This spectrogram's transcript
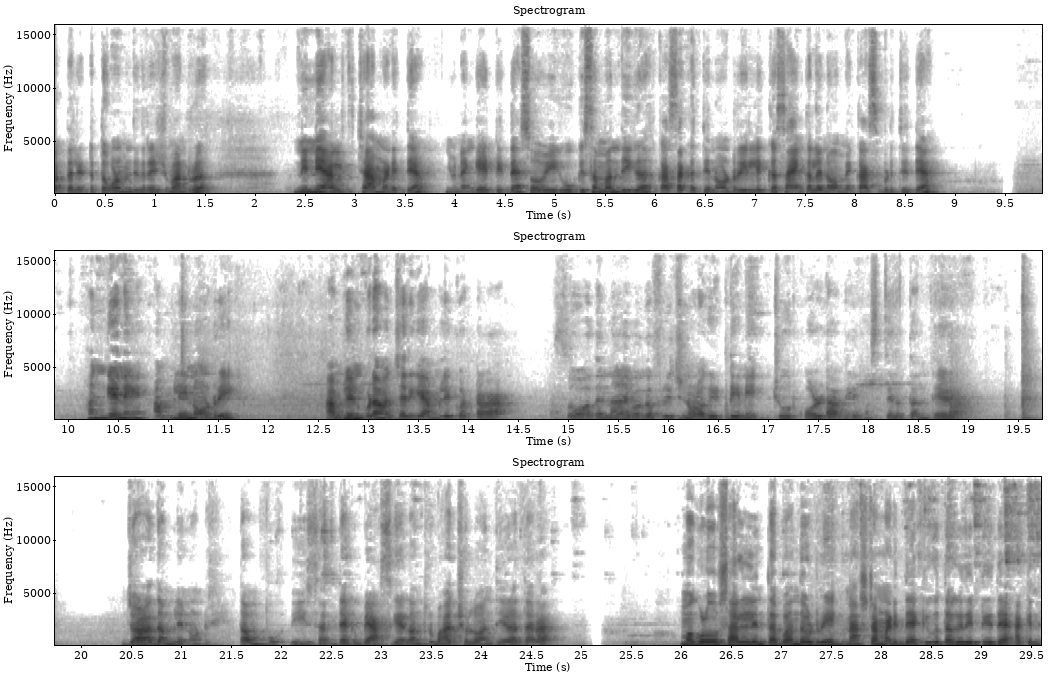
ಅರ್ಧ ಲೀಟ್ರ್ ತೊಗೊಂಡು ಬಂದಿದ್ರು ಯಜಮಾನ್ರು ನಿನ್ನೆ ಹಾಲು ಚಹಾ ಮಾಡಿದ್ದೆ ಇವ್ ನಂಗೆ ಇಟ್ಟಿದ್ದೆ. ಸೊ ಈಗ ಹುಗ್ಗಿ ಸಂಬಂಧ ಈಗ ಕಾಸಾಕತ್ತಿ ನೋಡ್ರಿ. ಇಲ್ಲಿಕ್ಕೆ ಸಾಯಂಕಾಲನೇ ಒಮ್ಮೆ ಕಾಸು ಬಿಡ್ತಿದ್ದೆ ಹಾಗೇನೆ ಅಂಬ್ಲಿ ನೋಡ್ರಿ. ಅಂಬ್ಲಿನ ಕೂಡ ಒಂದು ಚರಿಗೆ ಅಂಬ್ಲಿ ಕೊಟ್ಟವ. ಸೊ ಅದನ್ನು ಇವಾಗ ಫ್ರಿಜ್ನೊಳಗೆ ಇಟ್ಟೀನಿ. ಚೂರು ಕೋಲ್ಡ್ ಆಗಲಿ, ಮಸ್ತ್ ಇರುತ್ತಂತೇಳಿ. ಜೋಳದ ಅಂಬ್ಲಿ ನೋಡ್ರಿ. ತಂಪು. ಈ ಸದ್ಯಕ್ಕೆ ಬ್ಯಾಸ್ಗೆಗಂತೂ ಭಾಳ ಚಲೋ ಅಂತ ಹೇಳ್ತಾರೆ. ಮಗಳು ಸಾಲಲಿಂತ ಬಂದೋಡ್ರಿ, ನಾಷ್ಟ ಮಾಡಿದ್ದೆ ಆಕಿಗೂ ತೆಗೆದಿಟ್ಟಿದ್ದೆ. ಆಕಿನ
